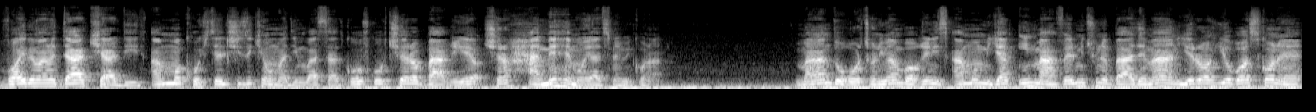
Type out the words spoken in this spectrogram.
vibe منو درک کردید. اما کوکتل چیزی که اومدیم وسط گفت گفت چرا بقیه چرا همه حمایت نمی‌کنن؟ منم دو قرت و نیمم باقی نیست. اما میگم این محفل می‌تونه بعد من یه راهی رو باز کنه.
